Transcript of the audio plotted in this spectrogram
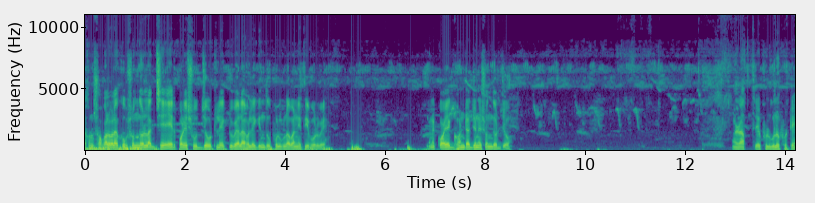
এখন সকালবেলা খুব সুন্দর লাগছে, এরপরে সূর্য উঠলে একটু বেলা হলে কিন্তু ফুলগুলো আবার নেতিয়ে পড়বে। মানে কয়েক ঘণ্টার জন্য সৌন্দর্য। রাত্রে ফুলগুলো ফোটে।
